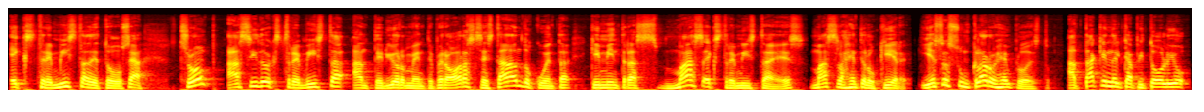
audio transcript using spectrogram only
extremista de todo. O sea, Trump ha sido extremista anteriormente, pero ahora se está dando cuenta que mientras más extremista es, más la gente lo quiere. Y eso es un claro ejemplo de esto. Ataquen el Capitolio,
